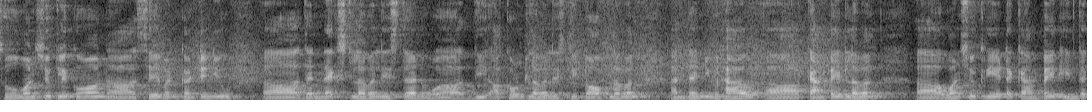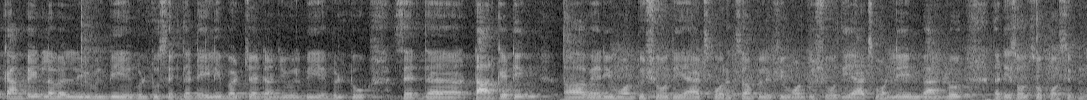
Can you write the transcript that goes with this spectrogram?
so once you click on uh, save and continue uh, the next level is that uh, the account level is the top level and then you have uh, campaign level. Uh, once you create a campaign in the campaign level you will be able to set the daily budget and you will be able to set the targeting uh, where you want to show the ads. For example if you want to show the ads only in Bangalore that is also possible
